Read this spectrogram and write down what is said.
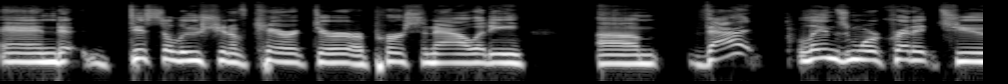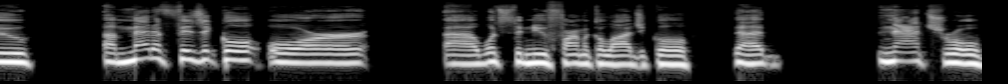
and dissolution of character or personality, um, that lends more credit to a metaphysical or uh, what's the new pharmacological, uh, natural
